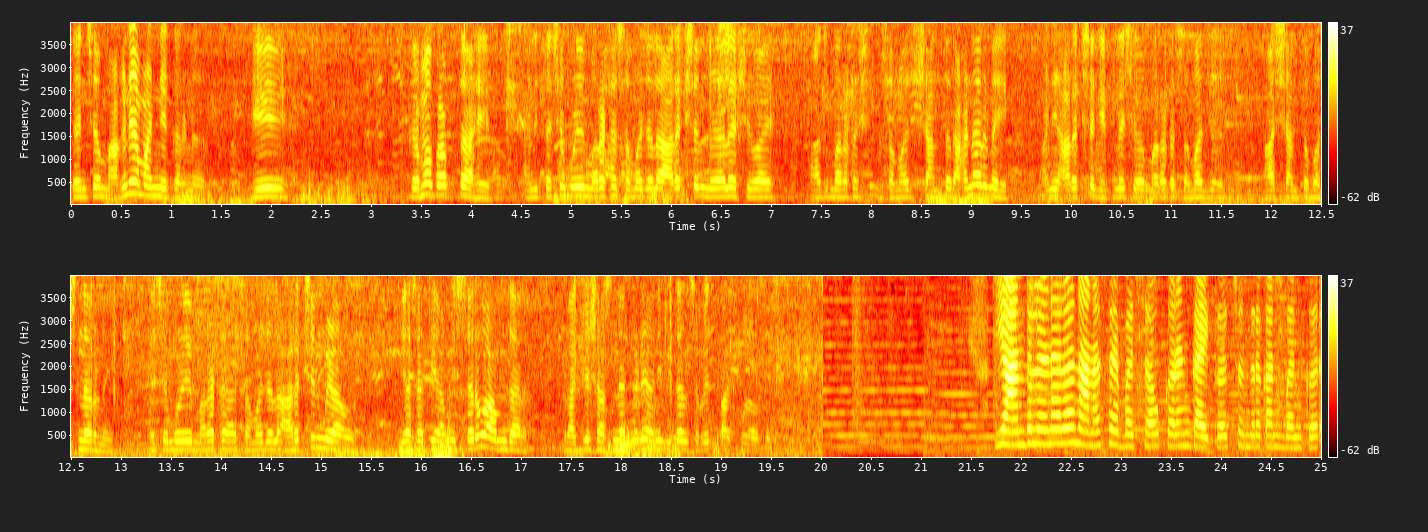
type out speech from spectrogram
त्यांच्या मागण्या मान्य करणं हे क्रमप्राप्त आहे. आणि त्याच्यामुळे मराठा समाजाला आरक्षण मिळाल्याशिवाय आज मराठा श- समाज शांत राहणार नाही आणि आरक्षण घेतल्याशिवाय मराठा समाज आज शांत बसणार नाही. त्याच्यामुळे मराठा समाजाला आरक्षण मिळावं. यासाठी आम्ही सर्व आमदार राज्य शासनाकडे आणि विधानसभेत पाठपुरावा करू या आंदोलनाला नानासाहेब बच्चाव करण गायकर चंद्रकांत बनकर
